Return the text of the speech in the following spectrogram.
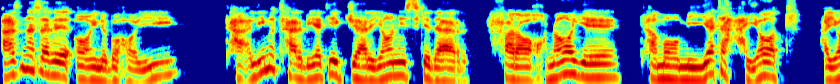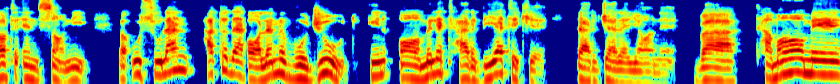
از نظر آین بهایی تعلیم تربیت یک جریانی است که در فراخنای تمامیت حیات حیات انسانی و اصولا حتی در عالم وجود این عامل تربیت که در جریانه و تمام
